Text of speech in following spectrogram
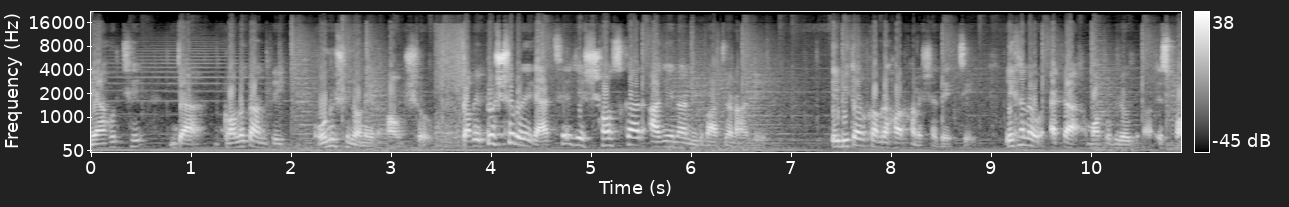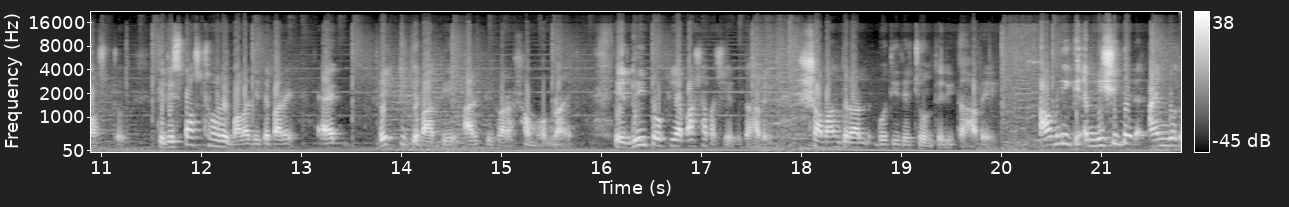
নেওয়া হচ্ছে, যা গণতান্ত্রিক অনুশীলনের অংশ। তবে প্রশ্ন রয়ে গেছে যে সংস্কার আগে না নির্বাচন আগে? এই বিতর্ক আমরা হর হামেশা দেখছি। এখানেও একটা মতবিরোধ স্পষ্ট। কিন্তু স্পষ্টভাবে বলা যেতে পারে, এক একটিকে বাদ দিয়ে আরেকটি করা সম্ভব নয়। এই দুই প্রক্রিয়া পাশাপাশি এগোতে হবে। সমান্তরাল গতিতে চলতে দিতে হবে। আওয়ামী লীগ নিষিদ্ধের আইনগত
